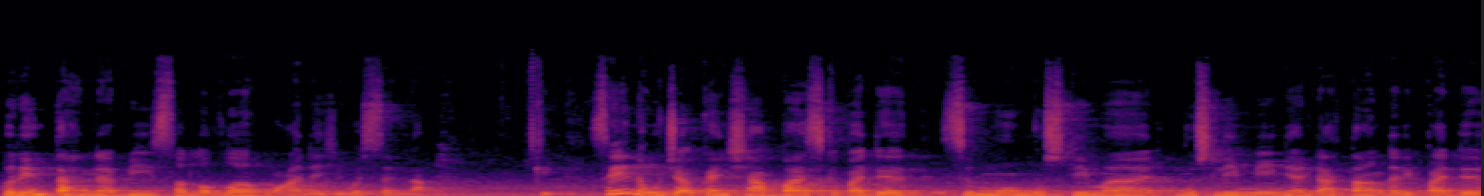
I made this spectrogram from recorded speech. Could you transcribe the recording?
perintah Nabi sallallahu alaihi wasallam. Okey, saya nak ucapkan syabas kepada semua muslimat, muslimin yang datang daripada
